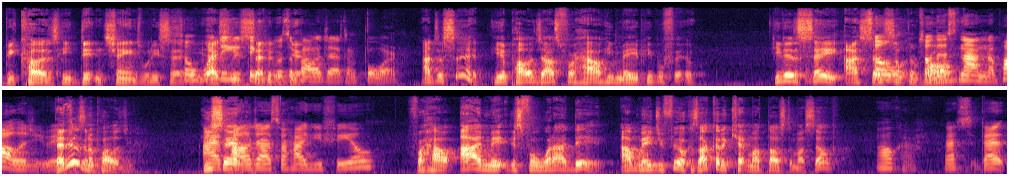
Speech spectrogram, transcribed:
because he didn't change what he said. So He what do you think he was again. apologizing for? I just said he apologized for how he made people feel. He didn't say I said So, something so wrong. So that's not an apology. that basically. is an apology. He I said apologize for how you feel. for how I made this for what I did. I oh. made you feel because I could have kept my thoughts to myself. Okay, that's that.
